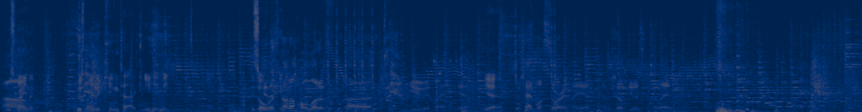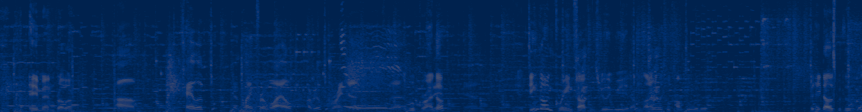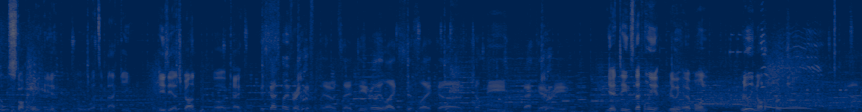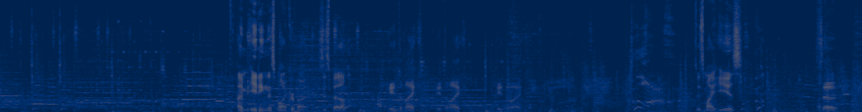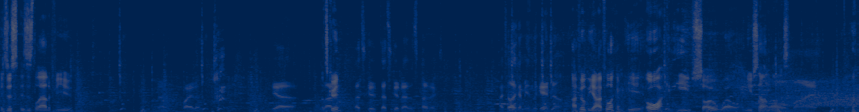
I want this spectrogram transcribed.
Who's Um, wearing the Who's wearing the king tag? Can you hear me? Is all yeah, working? not a whole lot of uh, you in my ear. yeah. Wish I had more story in my ear. I'm sure viewers can relate. Amen, brother. Um, Caleb, been playing for a while. A real grinder. A real grinder? scene. Yeah. Yeah, Dean going green Falcon's really weird. I'm, I don't really feel comfortable with it. But he does with the stock lead here. Oh, that's a backy. Easy edge guard. Oh, okay. These guys play very differently, I would say. Dean really likes his like uh, jumpy, back airy. Yeah, Dean's definitely really airborne. Really not approachy. Yeah. I'm eating this microphone. Is this better? Eat the mic. Eat the mic. Eat the mic. Is my ears? So Okay. Is this is this louder for you? Quieter. Yeah. That's good? That's good. That's good, man. That's perfect. I feel like I'm in the game now. I feel yeah, I feel like I'm here. Oh, I can hear you so well, and you sound oh nice. my.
